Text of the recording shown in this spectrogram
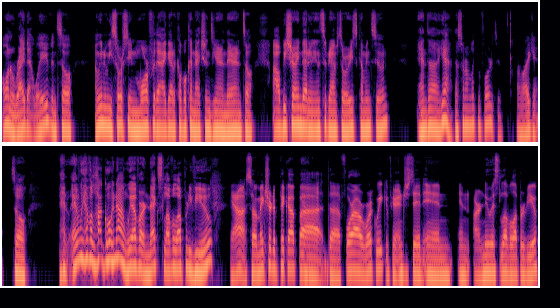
I want to ride that wave. And so I'm gonna be sourcing more for that. I got a couple connections here and there. And so I'll be sharing that in Instagram stories coming soon. And uh yeah, that's what I'm looking forward to. I like it. So, and, and we have a lot going on. We have our next level up review. Yeah. So make sure to pick up uh, the four hour work week if you're interested in in our newest level up review.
